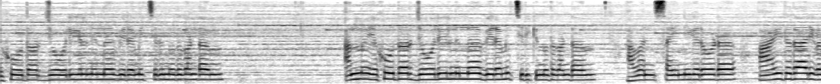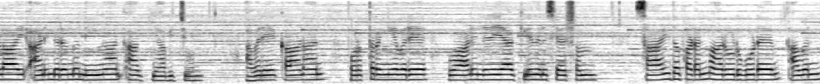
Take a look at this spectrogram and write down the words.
യഹൂദർ ജോലിയിൽ നിന്ന് വിരമിച്ചിരുന്നത് കണ്ട് അന്ന് യഹൂദർ ജോലിയിൽ നിന്ന് വിരമിച്ചിരിക്കുന്നത് കണ്ട് അവൻ സൈനികരോട് ആയുധധാരികളായി അണിനിരന്ന് നീങ്ങാൻ ആജ്ഞാപിച്ചു. അവരെ കാണാൻ പുറത്തിറങ്ങിയവരെ വാളിനിരയാക്കിയതിനു ശേഷം സായുധ ഭടന്മാരോടുകൂടെ അവൻ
